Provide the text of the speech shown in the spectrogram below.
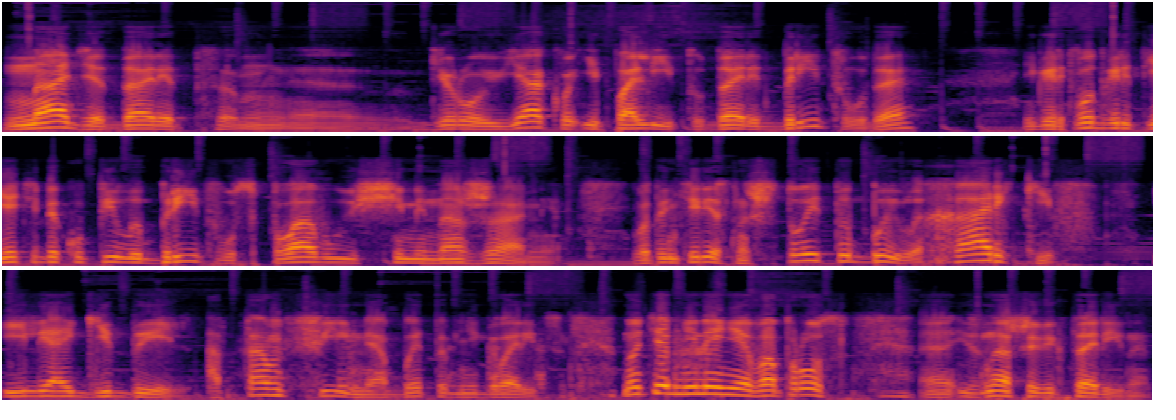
Надя дарит э, герою Якова и Политу, дарит бритву, да? И говорит, вот, говорит, я тебе купила бритву с плавающими ножами. Вот интересно, что это было? Харьков или Агидель? А там в фильме об этом не говорится. Но, тем не менее, вопрос э, из нашей викторины.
